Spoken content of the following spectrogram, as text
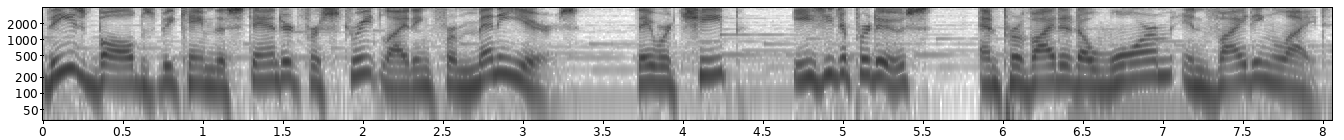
These bulbs became the standard for street lighting for many years. They were cheap, easy to produce, and provided a warm, inviting light.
